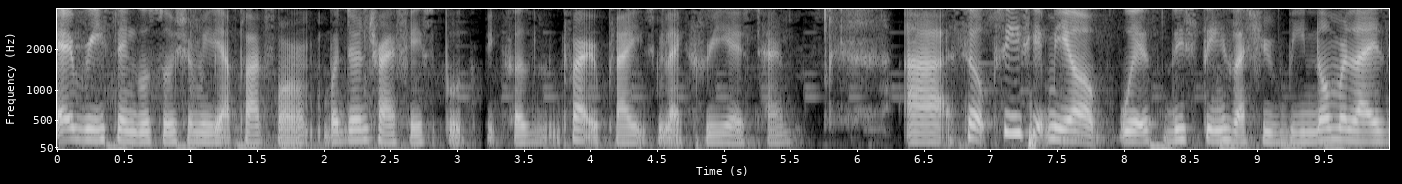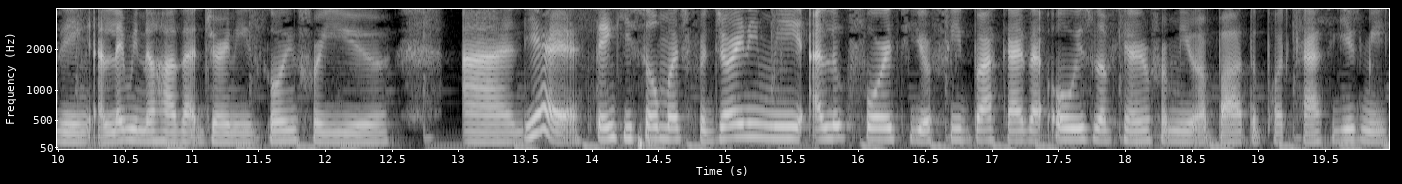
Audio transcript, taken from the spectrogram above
every single social media platform. But don't try Facebook because if I reply, it's be like three years' time. Uh, so please hit me up with these things that you've been normalizing and let me know how that journey is going for you. And yeah, thank you so much for joining me. I look forward to your feedback, guys. I always love hearing from you about the podcast. It gives me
